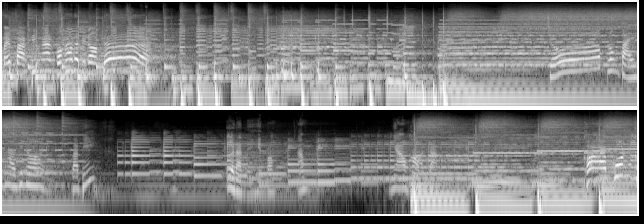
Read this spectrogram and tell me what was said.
ได้ไหมฝากทีมงานของเราได้พี่น้องเด้อจบลงไปค่ะพี่น้องบาร์บี้เออนั่นนี่เห็นปะเอ้าเงาห่อจังขอบคุณค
